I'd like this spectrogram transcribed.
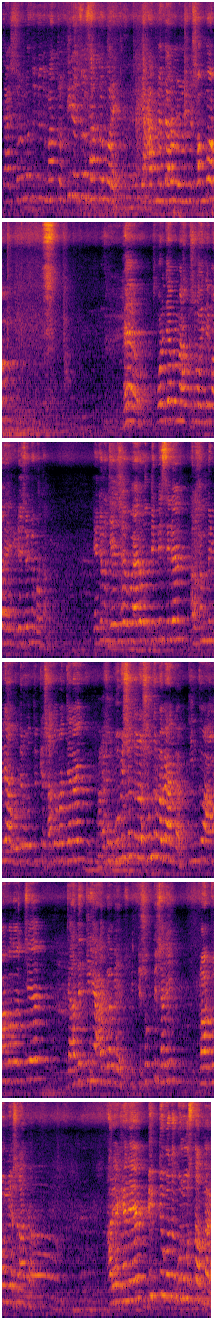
চারশোর মধ্যে যদি মাত্র তিরিশ জন করে আপনার দারুণ সম্ভব হ্যাঁ পর্যায়ক্রমে আকর্ষণ হইতে পারে, এটাই জন্য কথা। এই জন্য যে ভাইয়েরা উদ্যোগ নিয়েছিলেন। আলহামদুলিল্লাহ ওদের উদ্যোগকে সাধুবাদ জানাই এবং ভবিষ্যতে ওরা সুন্দরভাবে কিন্তু আমার কথা হচ্ছে যাদের কিনে একটি শক্তিশালী প্ল্যাটফর্ম নিয়ে এসে আর এখানে ব্যক্তিগত কোনো উস্তাদ নাই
